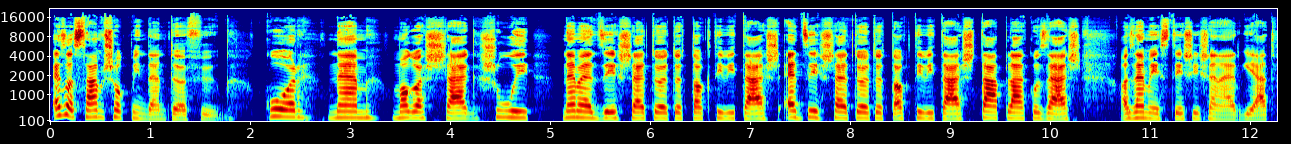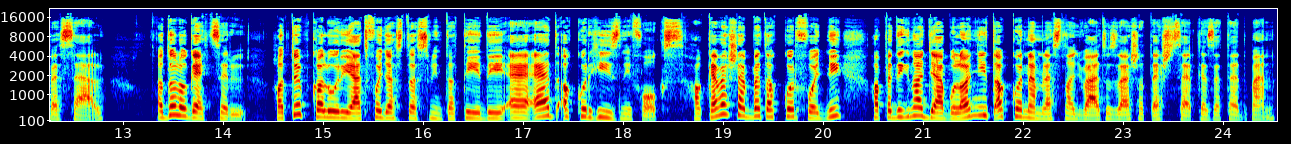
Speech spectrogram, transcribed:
Ez a szám sok mindentől függ kor, nem, magasság, súly, nem edzéssel töltött aktivitás, edzéssel töltött aktivitás, táplálkozás, az emésztés is energiát veszel. A dolog egyszerű. Ha több kalóriát fogyasztasz, mint a TDE-ed, akkor hízni fogsz. Ha kevesebbet, akkor fogyni, ha pedig nagyjából annyit, akkor nem lesz nagy változás a testszerkezetedben.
